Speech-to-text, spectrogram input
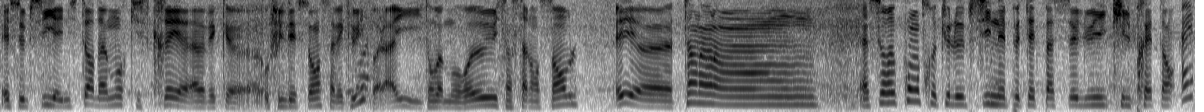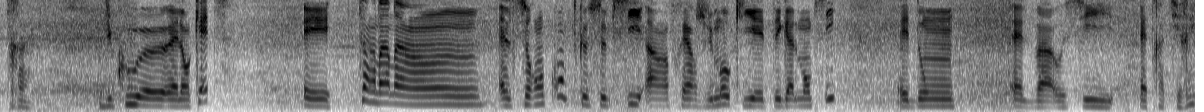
Et ce psy, il y a une histoire d'amour qui se crée avec, au fil des sens avec lui. Voilà, ils tombent amoureux, ils s'installent ensemble. Et euh, elle se rend compte que le psy n'est peut-être pas celui qu'il prétend être. Du coup, elle enquête et tadadam, elle se rend compte que ce psy a un frère jumeau qui est également psy et dont elle va aussi être attirée.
